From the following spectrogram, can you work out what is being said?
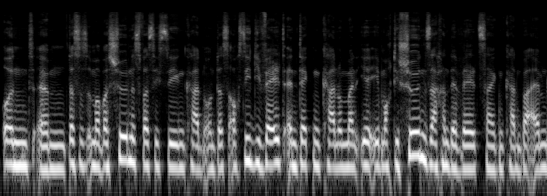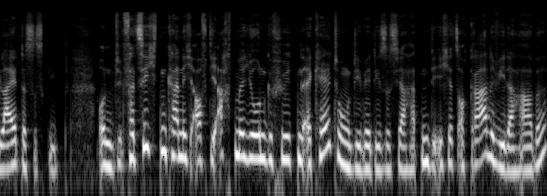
Und ähm, das ist immer was Schönes, was ich sehen kann und dass auch sie die Welt entdecken kann und man ihr eben auch die schönen Sachen der Welt zeigen kann, bei allem Leid, das es gibt. Und verzichten kann ich auf die acht Millionen gefühlten Erkältungen, die wir dieses Jahr hatten, die ich jetzt auch gerade wieder habe.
